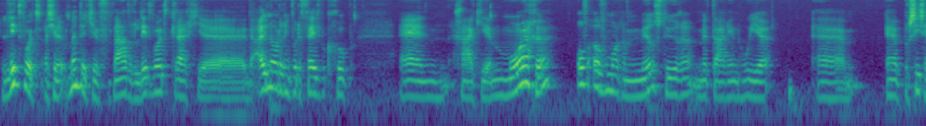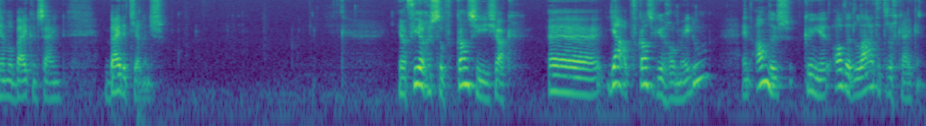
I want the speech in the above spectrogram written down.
lid wordt, als je, op het moment dat je vanavond lid wordt, krijg je de uitnodiging voor de Facebookgroep. En ga ik je morgen of overmorgen een mail sturen met daarin hoe je uh, er precies helemaal bij kunt zijn bij de challenge. Had 4 augustus op vakantie, Jacques. Uh, ja, op vakantie kun je gewoon meedoen. En anders kun je altijd later terugkijken.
